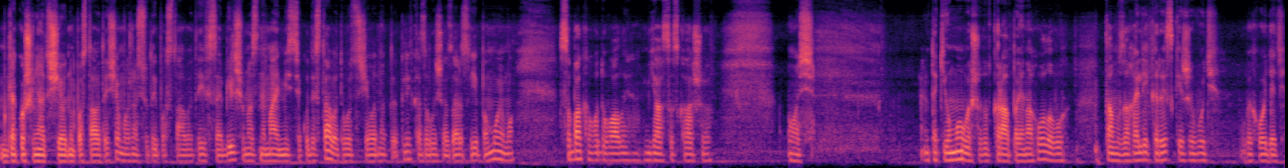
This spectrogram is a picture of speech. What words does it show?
для кошенят ще одну поставити. Ще можна сюди поставити і все. Більше у нас немає місця, куди ставити. Ось ще одна клітка залишилась. Зараз її помоємо. Собака годували м'ясо з кашею. Ось. Такі умови, що тут крапає на голову. Там взагалі криски живуть, виходять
